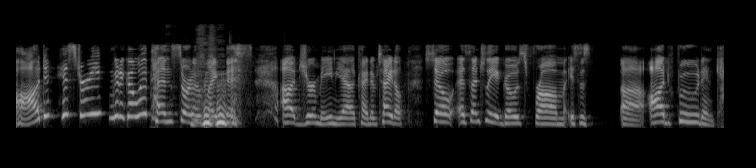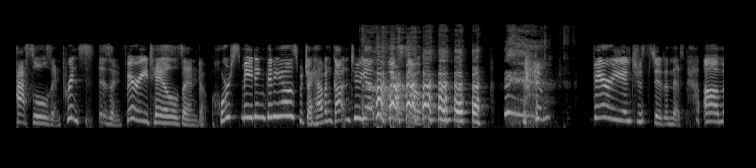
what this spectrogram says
odd history, I'm going to go with, hence sort of like this uh, Germania kind of title. So essentially, it goes from it's this uh, odd food and castles and princes and fairy tales and horse mating videos, which I haven't gotten to yet. so very interested in this. Um,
